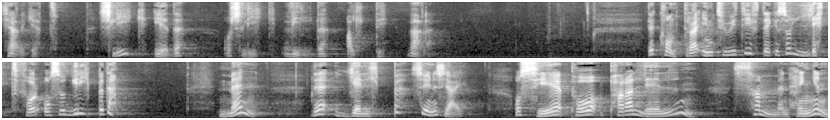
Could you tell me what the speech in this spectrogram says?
kjærlighet. Slik er det, og slik vil det alltid være. Det er kontraintuitivt. Det er ikke så lett for oss å gripe det. Men det hjelper, synes jeg, å se på parallellen, sammenhengen,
